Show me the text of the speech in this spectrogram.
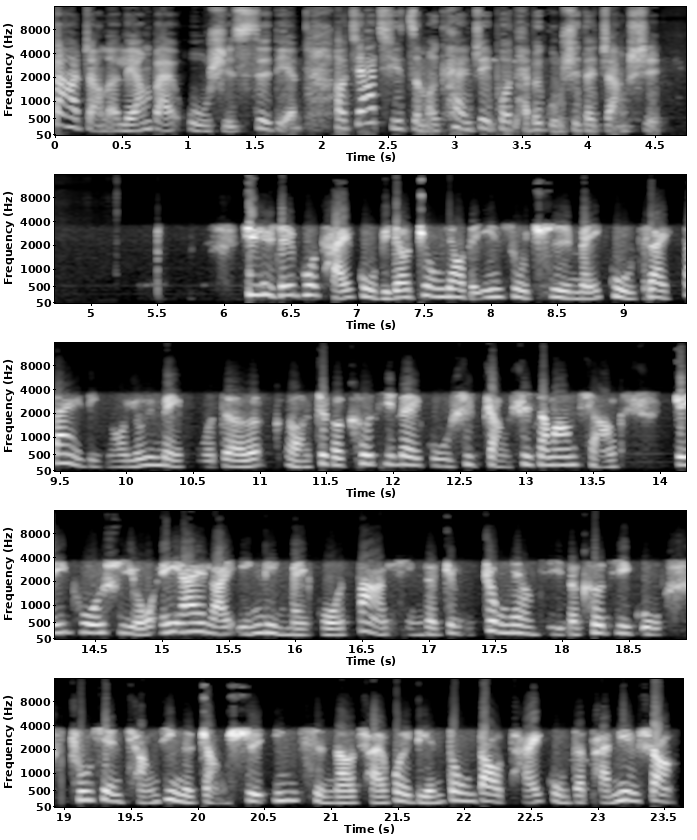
大涨了两百五十四点。好，佳琪怎么看这波台北股市的涨势？其实这一波台股比较重要的因素是美股在带领哦，由于美国的呃这个科技类股是涨势相当强，这一波是由 AI 来引领美国大型的这个重量级的科技股出现强劲的涨势，因此呢才会联动到台股的盘面上，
